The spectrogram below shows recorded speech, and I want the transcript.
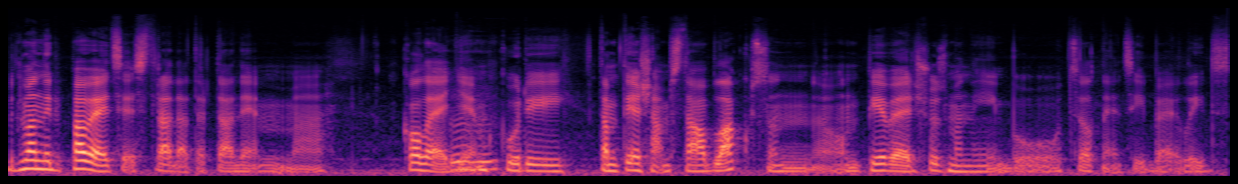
bet man ir paveicies strādāt ar tādiem uh, kolēģiem, mm -hmm. kuri tam tiešām stāv blakus un, un pievērš uzmanību celtniecībai līdz,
